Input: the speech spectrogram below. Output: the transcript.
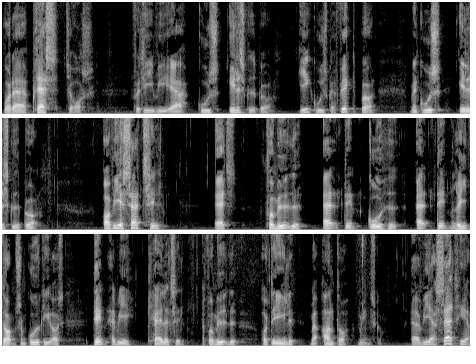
hvor der er plads til os. Fordi vi er Guds elskede børn. Ikke Guds perfekte børn, men Guds elskede børn. Og vi er sat til at formidle al den godhed, al den rigdom, som Gud giver os, den er vi kaldet til at formidle og dele med andre mennesker. At vi er sat her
